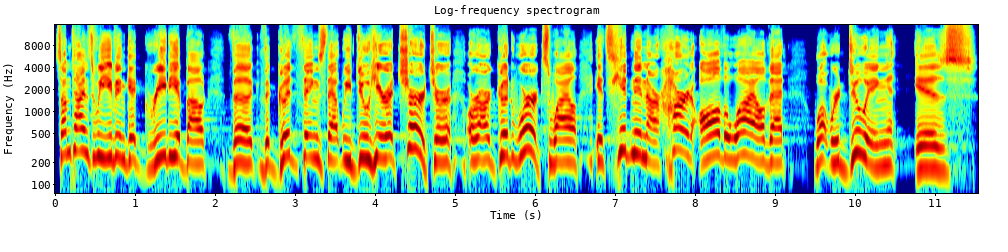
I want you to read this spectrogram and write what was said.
Sometimes we even get greedy about the, the good things that we do here at church or, or our good works, while it's hidden in our heart all the while that what we're doing is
